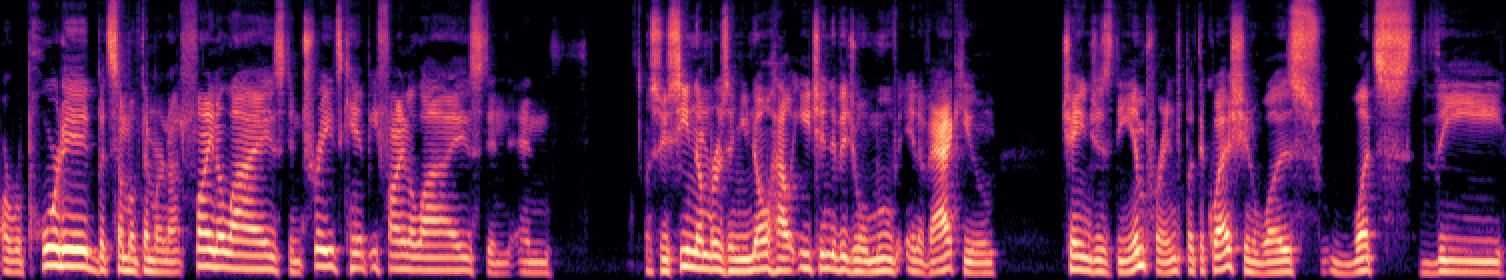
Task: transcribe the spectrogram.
are reported, but some of them are not finalized, and trades can't be finalized. And, and so you see numbers and you know how each individual move in a vacuum changes the imprint. But the question was, what's the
